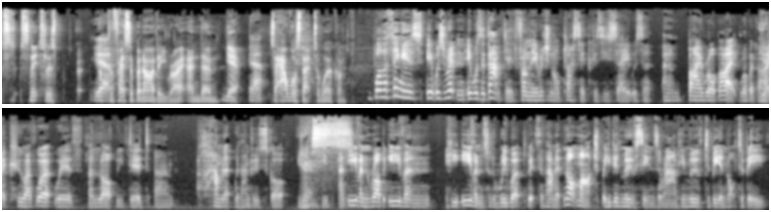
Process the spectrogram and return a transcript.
schnitzler's Yeah. professor bernhardi right and um yeah Yeah. so how was that to work on? Well, the thing is, it was written, it was adapted from the original classic, because you say it was a, um, by Rob Icke, Robert Icke, who I've worked with a lot. We did um, Hamlet with Andrew Scott. Yes. he- and even Rob, even he even sort of reworked bits of Hamlet. Not much, but he did move scenes around. He moved to be and not to be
